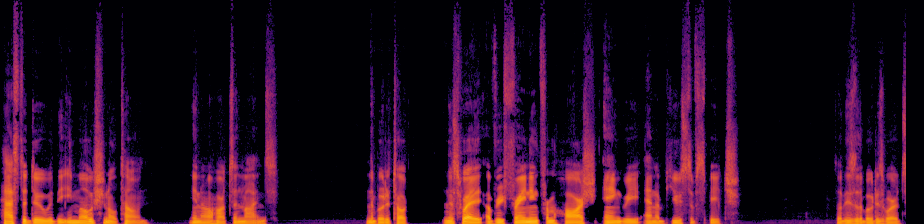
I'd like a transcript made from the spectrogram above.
has to do with the emotional tone in our hearts and minds. And the Buddha talked in this way of refraining from harsh, angry, and abusive speech. So these are the Buddha's words.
